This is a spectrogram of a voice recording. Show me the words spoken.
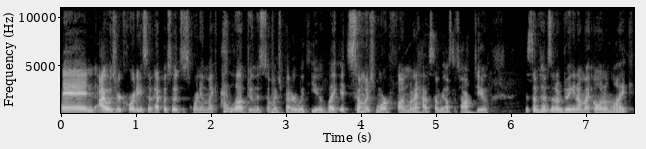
And I was recording some episodes this morning. I'm like, I love doing this so much better with you. Like, it's so much more fun when I have somebody else to talk to. Because sometimes when I'm doing it on my own, I'm like,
